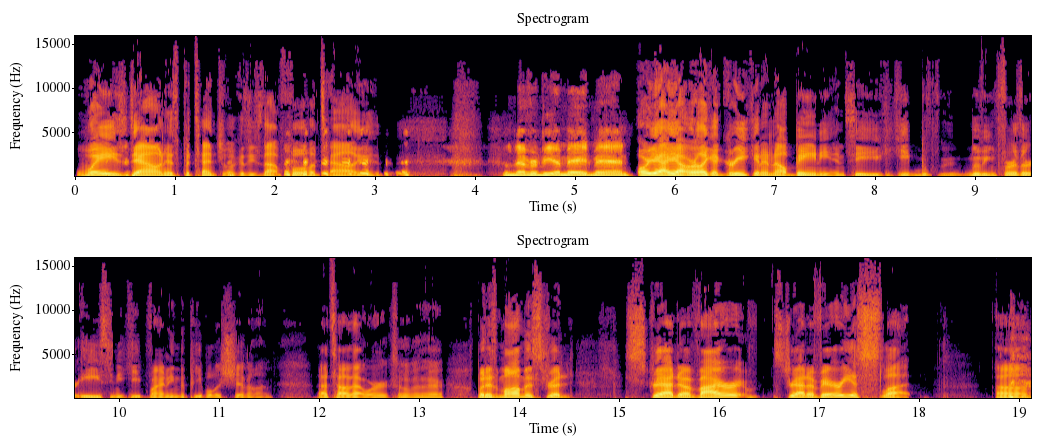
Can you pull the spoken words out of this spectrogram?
weighs down his potential because he's not full Italian. He'll never be a made man. Or yeah, yeah, or like a Greek and an Albanian. See, you keep mo- moving further east, and you keep finding the people to shit on. That's how that works over there. But his mom is Strad Stradivarius slut. Um,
